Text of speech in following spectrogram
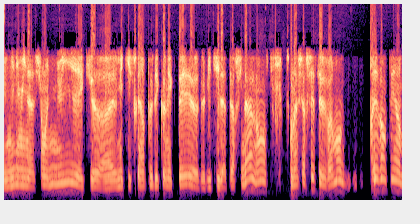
une illumination une nuit et que euh, mais qui serait un peu déconnecté euh, de l'utilisateur final. Non, ce qu'on a cherché, c'est vraiment présenter un,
